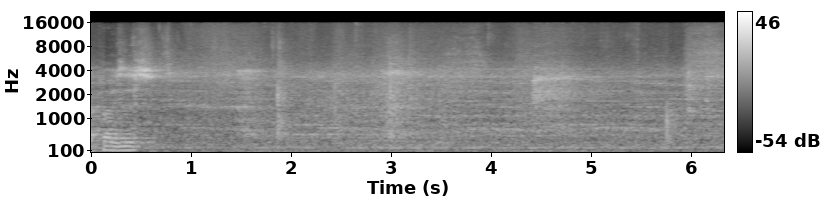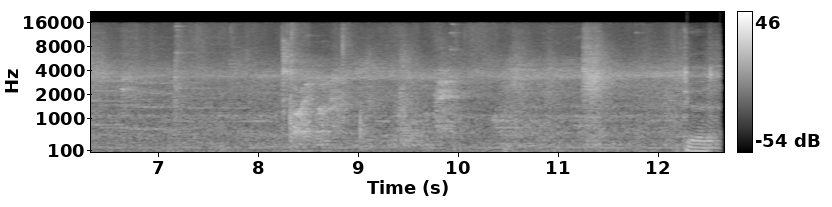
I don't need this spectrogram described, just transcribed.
black poses. Good.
